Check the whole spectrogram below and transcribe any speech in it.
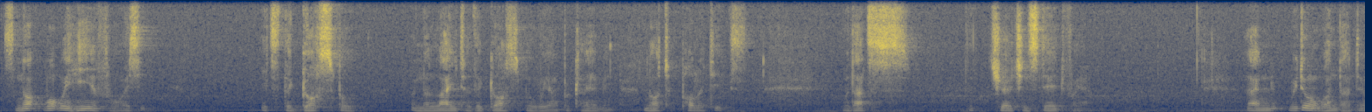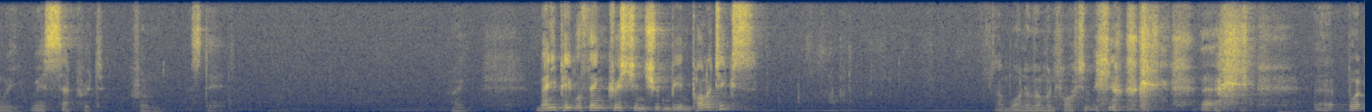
It's not what we're here for, is it? It's the gospel and the light of the gospel we are proclaiming, not politics. Well, that's the church and state for you. And we don't want that, do we? We're separate from the state. Right? Many people think Christians shouldn't be in politics. I'm one of them, unfortunately. uh, uh, but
